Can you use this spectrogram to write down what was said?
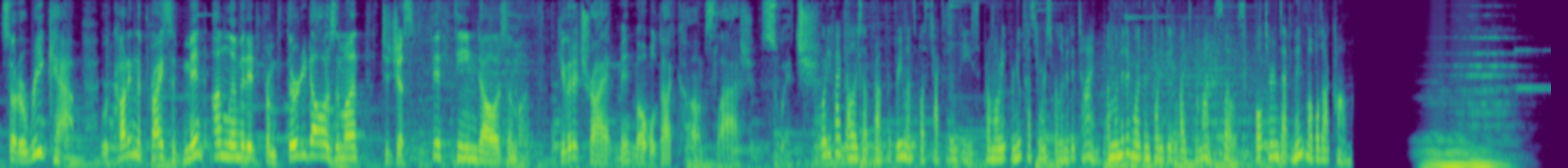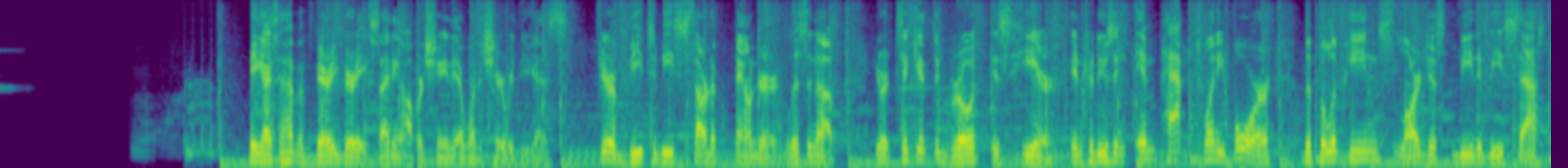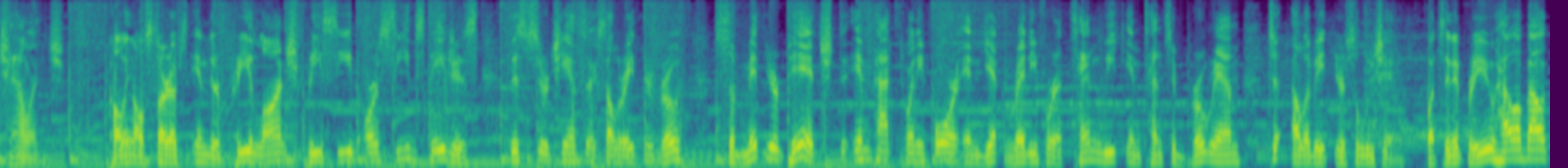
F- So to recap, we're cutting the price of Mint Unlimited from $30 a month to just $15 a month. Give it a try at mintmobile.com slash switch. $45 upfront for three months plus taxes and fees. Promo for new customers for limited time. Unlimited more than 40 gigabytes per month. Slows. Full terms at mintmobile.com. Hey guys, I have a very, very exciting opportunity I want to share with you guys. If you're a B2B startup founder, listen up. Your ticket to growth is here. Introducing Impact 24, the Philippines' largest B2B SaaS challenge. Calling all startups in their pre launch, pre seed, or seed stages, this is your chance to accelerate your growth. Submit your pitch to Impact 24 and get ready for a 10 week intensive program to elevate your solution. What's in it for you? How about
